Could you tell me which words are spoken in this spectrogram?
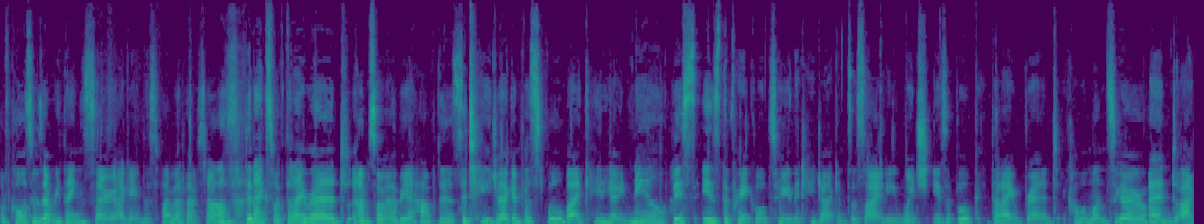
Of course it was everything so I gave this 5 out of 5 stars. The next book that I read, I'm so happy I have this, The Tea Dragon Festival by Katie O'Neill. This is the prequel to The Tea Dragon Society which is a book that I read a couple months ago and I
